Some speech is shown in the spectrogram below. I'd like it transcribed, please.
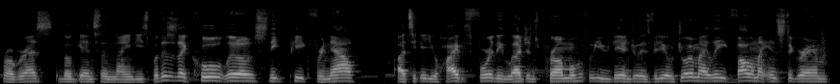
progress, they'll get into the 90s. But this is a cool little sneak peek for now uh, to get you hyped for the Legends promo. Hopefully you did enjoy this video. Join my league, follow my Instagram,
